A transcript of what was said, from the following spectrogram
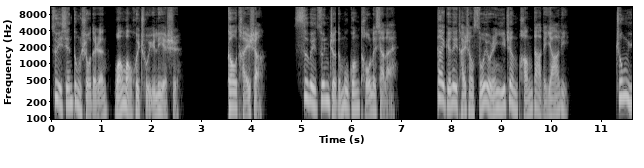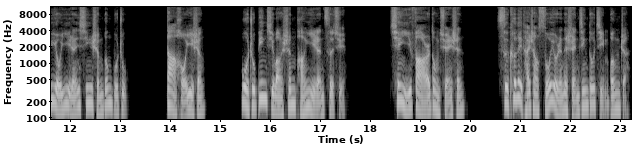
最先动手的人往往会处于劣势。高台上。四位尊者的目光投了下来，带给擂台上所有人一阵庞大的压力。终于有一人心神绷不住，大吼一声，握住兵器往身旁一人刺去，牵一发而动全身。此刻擂台上所有人的神经都紧绷着，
